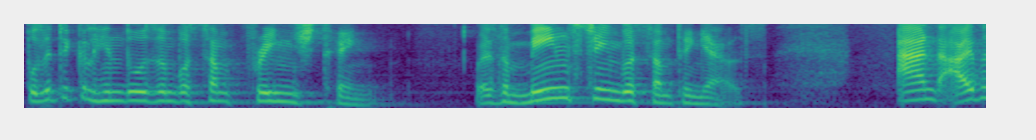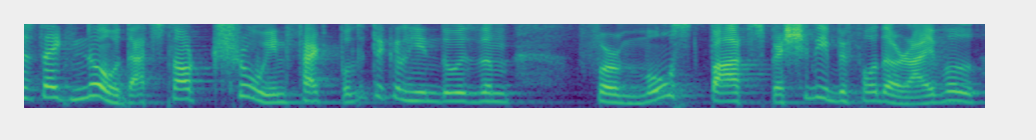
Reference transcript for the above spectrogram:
political Hinduism was some fringe thing, whereas the mainstream was something else. And I was like, no, that's not true. In fact, political Hinduism, for most parts, especially before the arrival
